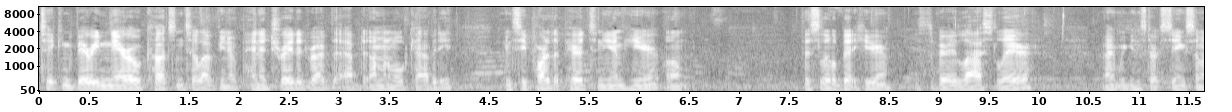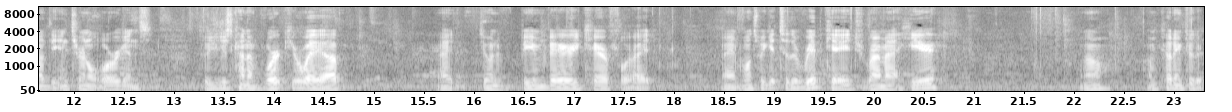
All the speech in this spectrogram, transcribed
taking very narrow cuts until I've, you know, penetrated right the abdominal cavity. You can see part of the peritoneum here. Well, this little bit here. This is the very last layer, right? We can start seeing some of the internal organs. So you just kind of work your way up, right? Doing, being very careful, right? Right, once we get to the rib cage where I'm at here, well, I'm cutting through the,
